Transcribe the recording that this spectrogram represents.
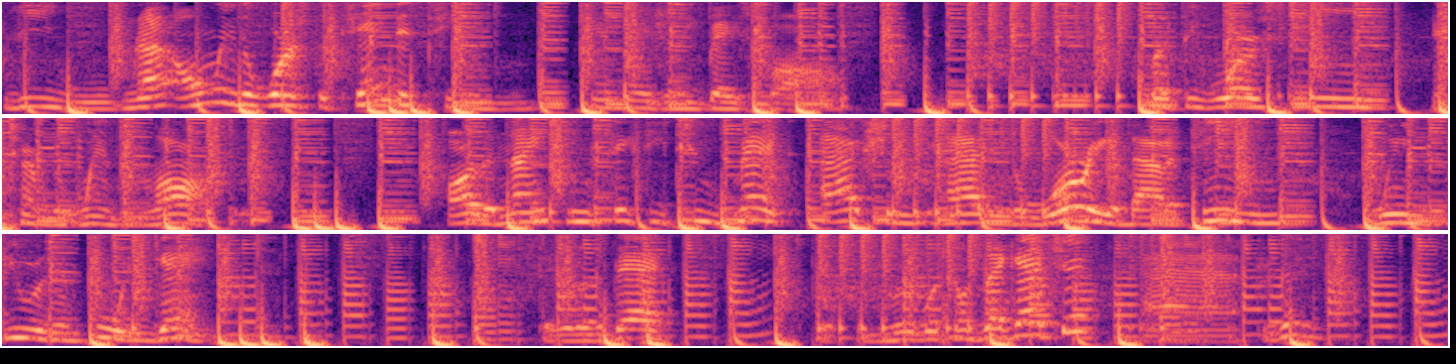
the not only the worst attended team in Major League Baseball, but the worst team in terms of wins and losses? Are the 1962 Mets actually having to worry about a team winning fewer than 40 games? Take a look at that. Sports Hood comes back at you after this.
